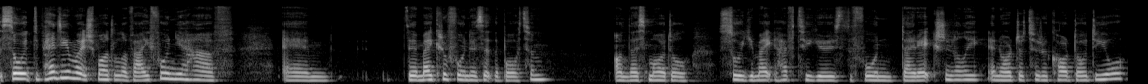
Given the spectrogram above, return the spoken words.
So, depending on which model of iPhone you have, um, the microphone is at the bottom on this model, so you might have to use the phone directionally in order to record audio.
